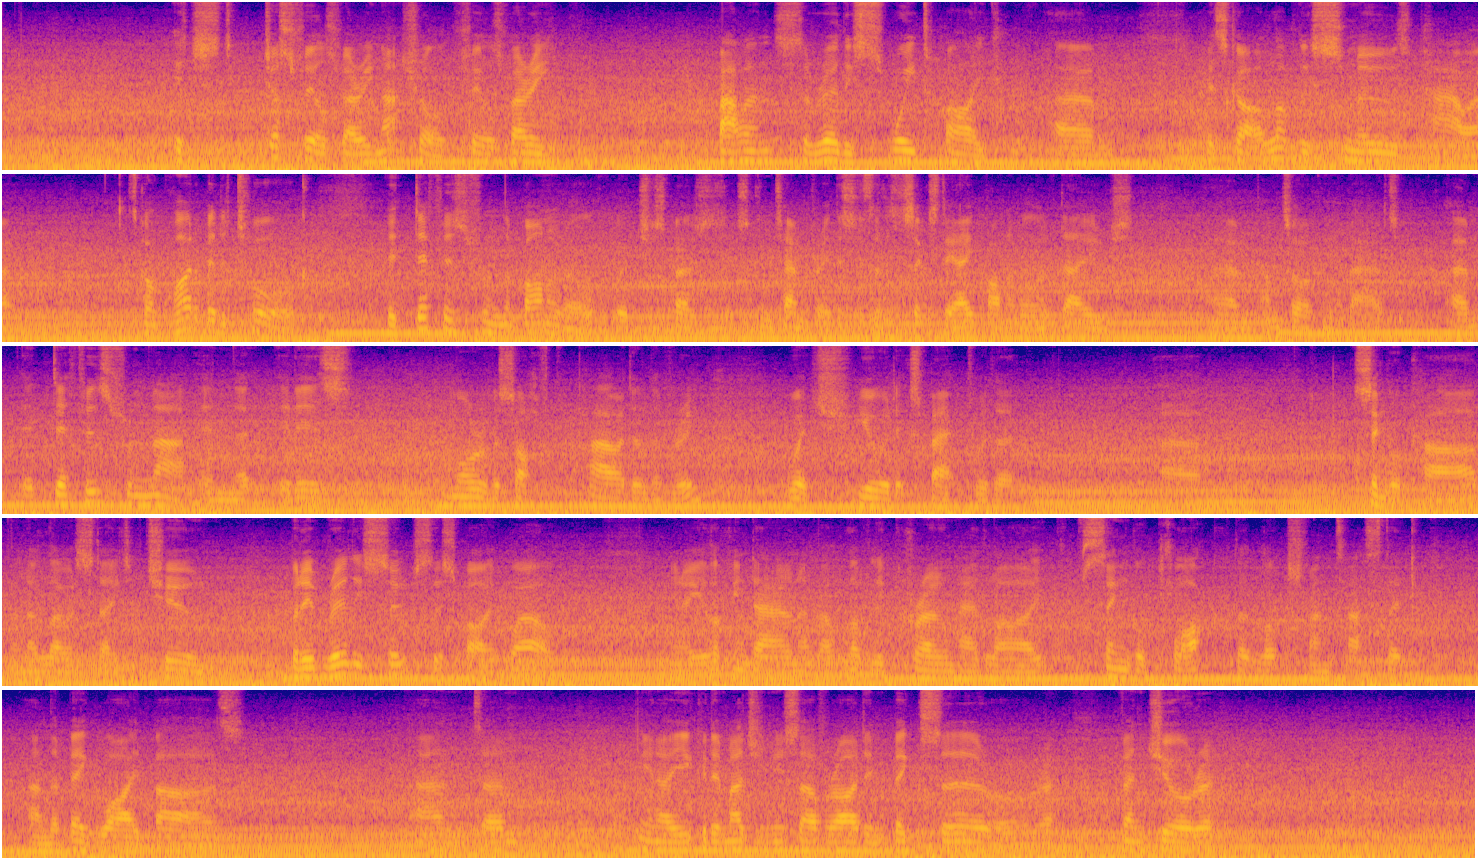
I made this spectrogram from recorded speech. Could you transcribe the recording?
it just, just feels very natural. It feels very balanced. A really sweet bike. Um, it's got a lovely smooth power. It's got quite a bit of torque. It differs from the Bonneville, which I suppose is its contemporary. This is the 68 Bonneville of Dave's um, I'm talking about. Um, it differs from that in that it is more of a soft power delivery, which you would expect with a um, single carb and a lower state of tune. But it really suits this bike well. You know, you're looking down at that lovely chrome headlight, single clock that looks fantastic, and the big wide bars. and um, you know you could imagine yourself riding Big Sur or uh, Ventura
